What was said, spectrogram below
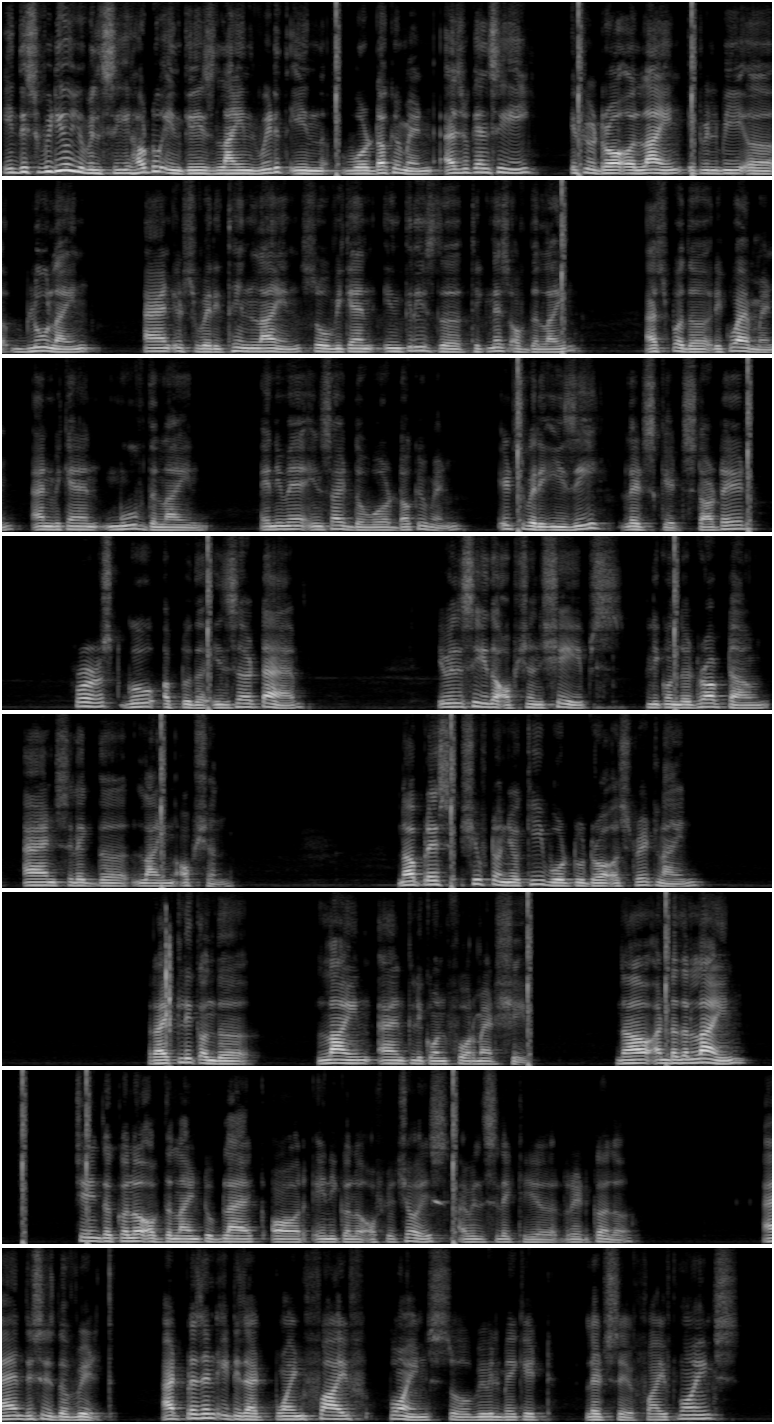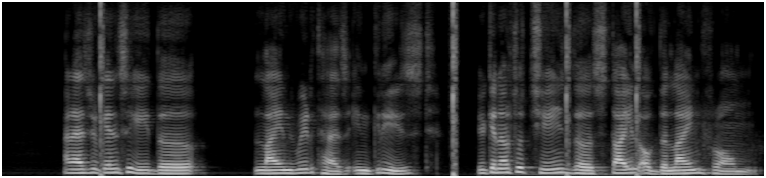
In this video you will see how to increase line width in Word document. As you can see if you draw a line it will be a blue line and it's very thin line so we can increase the thickness of the line as per the requirement and we can move the line anywhere inside the Word document. It's very easy. Let's get started. First go up to the insert tab. You will see the option shapes click on the drop down and select the line option. Now press shift on your keyboard to draw a straight line. Right click on the line and click on format shape. Now under the line change the color of the line to black or any color of your choice. I will select here red color and this is the width. At present it is at 0.5 points so we will make it let's say 5 points. And as you can see the line width has increased. You can also change the style of the line from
